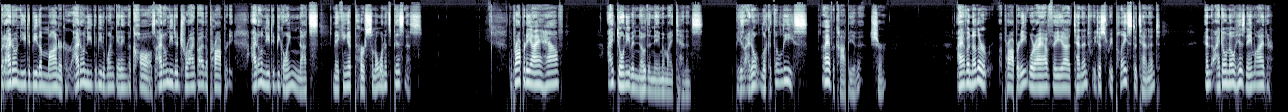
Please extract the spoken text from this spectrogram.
But I don't need to be the monitor. I don't need to be the one getting the calls. I don't need to drive by the property. I don't need to be going nuts, making it personal when it's business. The property I have, I don't even know the name of my tenants because I don't look at the lease. I have a copy of it, sure. I have another property where I have the uh, tenant. We just replaced a tenant, and I don't know his name either.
